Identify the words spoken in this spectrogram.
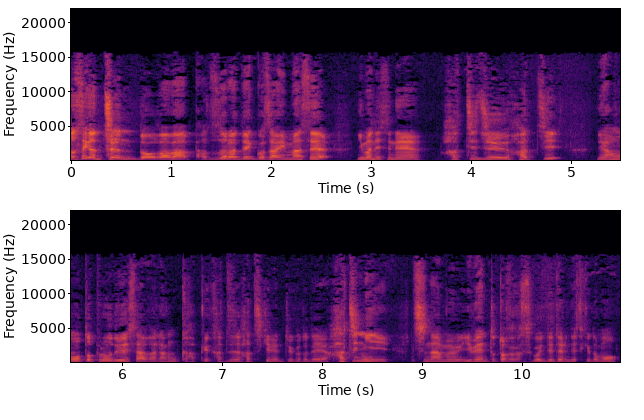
今日セカンチューン動画はパズドラでございます。今ですね、88、山本プロデューサーがランク888記念ということで、8にちなむイベントとかがすごい出てるんですけども、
